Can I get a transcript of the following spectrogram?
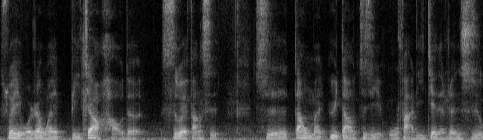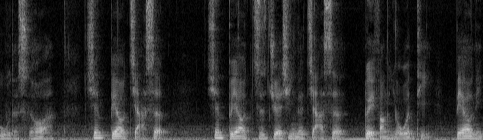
所以我认为比较好的思维方式是，当我们遇到自己无法理解的人事物的时候啊，先不要假设。先不要直觉性的假设对方有问题，不要你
